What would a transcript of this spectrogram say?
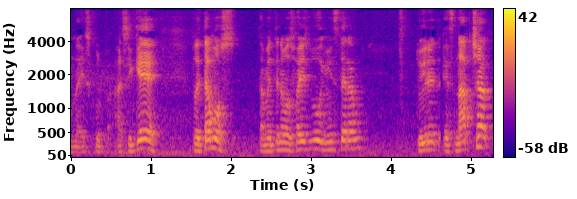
una disculpa. Así que, pues estamos. También tenemos Facebook, Instagram, Twitter, Snapchat.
